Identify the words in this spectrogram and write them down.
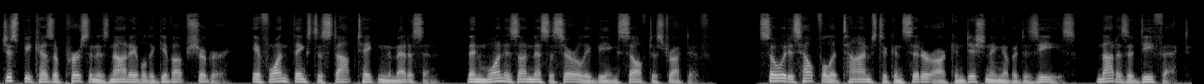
Just because a person is not able to give up sugar, if one thinks to stop taking the medicine, then one is unnecessarily being self destructive. So it is helpful at times to consider our conditioning of a disease, not as a defect.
